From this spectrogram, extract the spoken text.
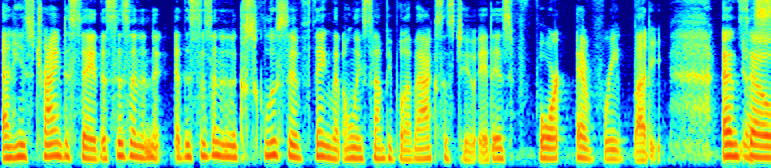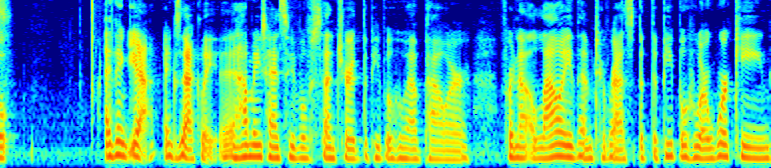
And he's trying to say this isn't an, this isn't an exclusive thing that only some people have access to. It is for everybody. And yes. so I think, yeah, exactly. Uh, how many times people have censured the people who have power for not allowing them to rest, but the people who are working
